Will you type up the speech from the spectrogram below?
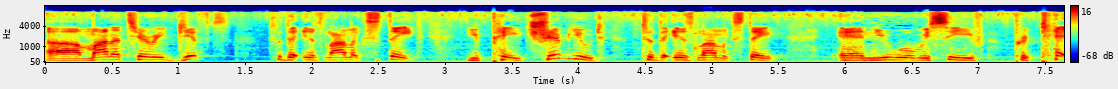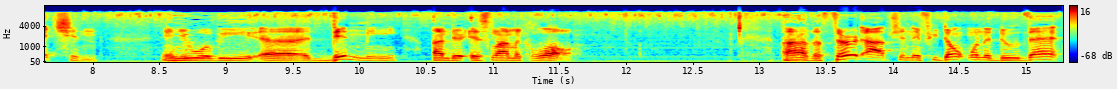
uh, monetary gifts to the Islamic State. You pay tribute to the Islamic State, and you will receive protection, and you will be uh, dhimmi under Islamic law. Uh, the third option, if you don't want to do that,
